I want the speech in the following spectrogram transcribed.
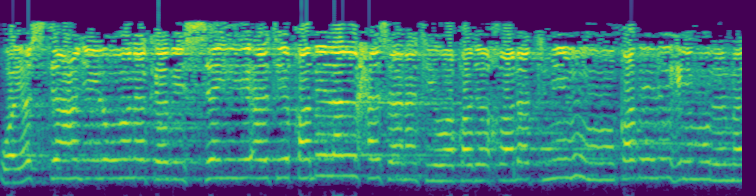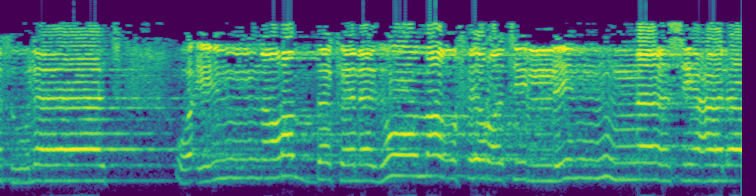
ويستعجلونك بالسيئة قبل الحسنة وقد خلت من قبلهم المثلات وإن ربك لذو مغفرة للناس على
